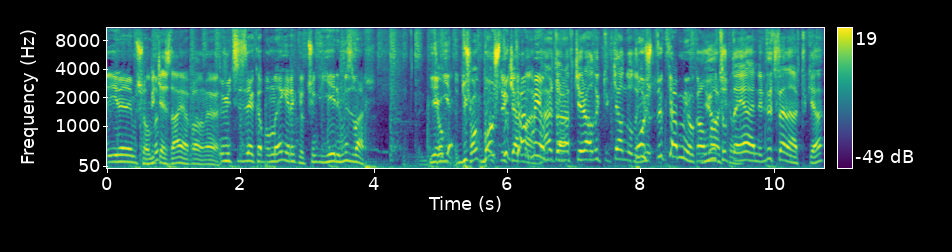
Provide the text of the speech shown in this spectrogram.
yinelemiş Bir olduk. kez daha yapalım evet. Ümitsizliğe kapılmaya gerek yok çünkü yerimiz var. Çok, ya- dük- çok boş, dükkan, var. mı yok Her ya? taraf kiralık dükkan dolu. Boş dükkan mı yok Allah YouTube'da aşkına? yani lütfen artık ya.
